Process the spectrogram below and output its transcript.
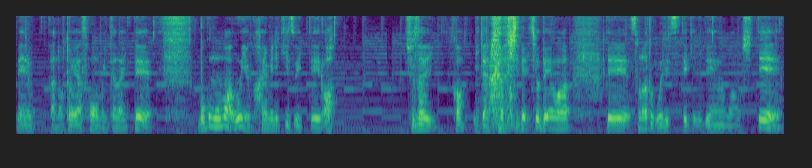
メール、あの、問い合わせフォームいただいて、僕もまあ、運よく早めに気づいて、あ、取材か？みたいな感じで、一応電話で、その後後日的に電話をして、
